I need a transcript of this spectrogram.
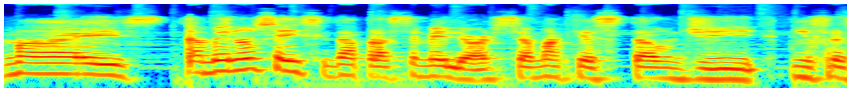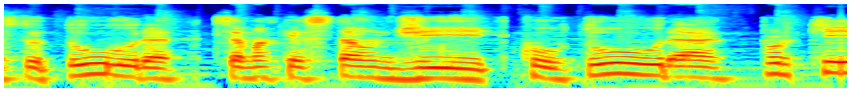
mas também não sei se dá para ser melhor, se é uma questão de infraestrutura, se é uma questão de cultura, porque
